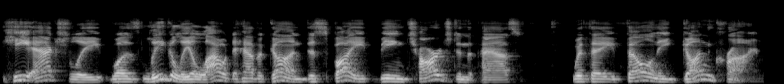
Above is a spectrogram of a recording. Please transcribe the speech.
he actually was legally allowed to have a gun despite being charged in the past with a felony gun crime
